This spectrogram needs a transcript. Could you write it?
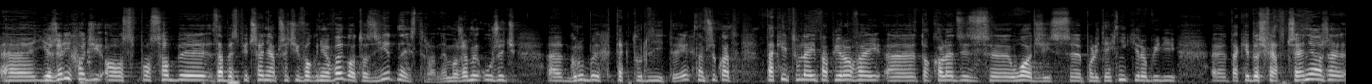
E, Jeżeli chodzi o sposoby zabezpieczenia przeciwogniowego, to z jednej strony możemy użyć e, grubych tektur litych. Na przykład takiej tulei papierowej e, to koledzy z Łodzi, z Politechniki robili takie doświadczenia, że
